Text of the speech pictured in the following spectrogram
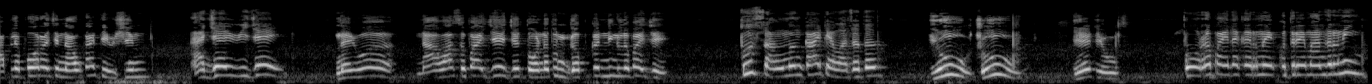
आपल्या पोराचे नाव काय ठेवशील? अजय विजय. नाही व नाव असं पाहिजे जे तोंडातून गपकन निघलं पाहिजे. तू सांग मग काय ठेवायचं तर? यू छू हे ठेवू पोरं पैदा करणे कुत्रे मांजरणी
